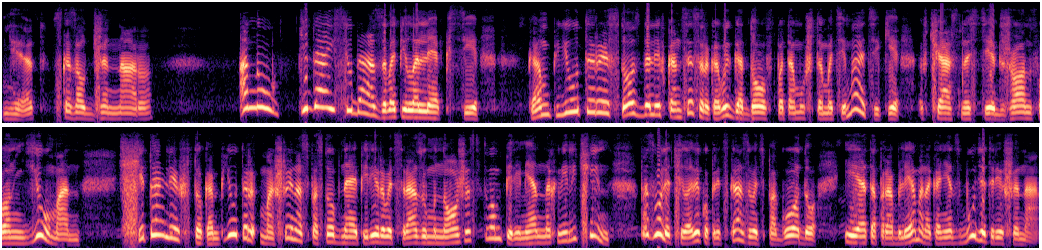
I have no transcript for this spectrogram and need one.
«Нет», — сказал Дженнаро. «А ну, кидай сюда!» — завопила Лекси. Компьютеры создали в конце сороковых годов, потому что математики, в частности Джон фон Ньюман, считали, что компьютер — машина, способная оперировать сразу множеством переменных величин, позволит человеку предсказывать погоду, и эта проблема, наконец, будет решена.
